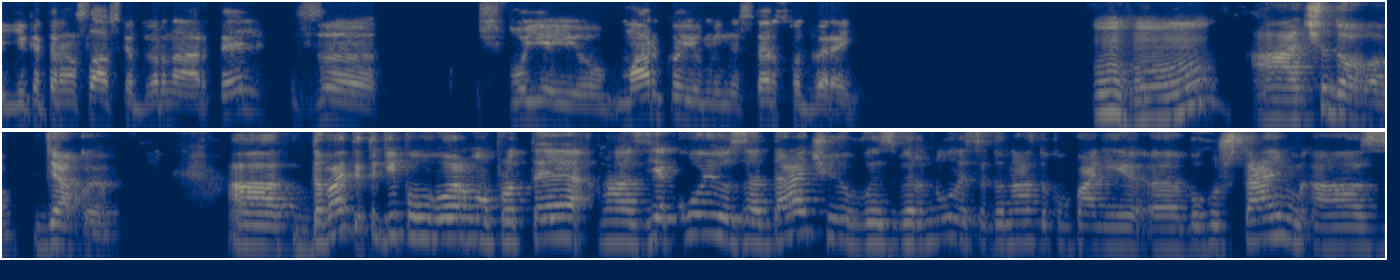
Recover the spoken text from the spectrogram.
Єкатеринославська дверна артель з своєю маркою Міністерство дверей. Угу. А, чудово, дякую. А, давайте тоді поговоримо про те, а, з якою задачею ви звернулися до нас, до компанії е, Богуштайм, а, з,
